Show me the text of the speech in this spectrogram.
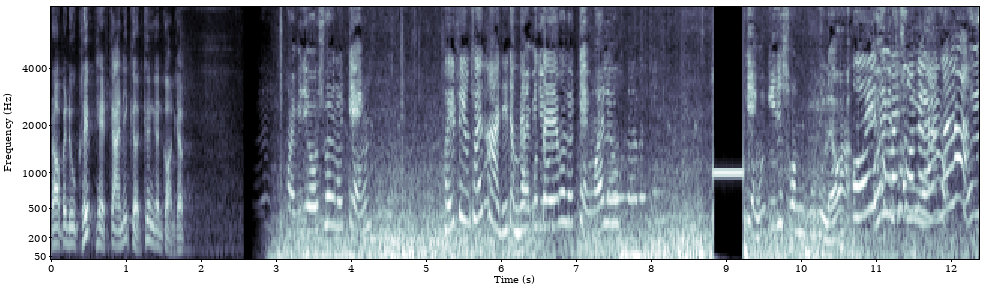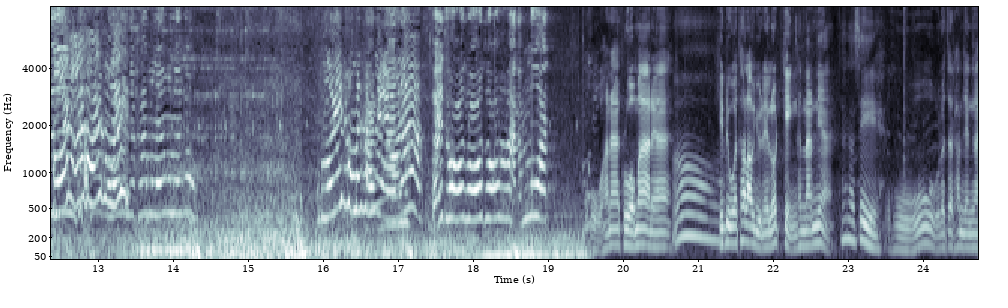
เราไปดูคลิปเหตุการณ์ที่เกิดขึ้นกันก่อนครับ ถ่ายวิดีโอช่วยรถเก๋งเฮ้ยฟิล์มช่วยถ่ายดิเดี๋ยวเมถ่ายมวิกูดีเต็โอมช่วยรถเก๋งไว้เร็วเก่งเมื่อกี้ที่ชนกูอยู่แล้วอะเฮ้ยทำไมชนอย่างนั้นน่ะเฮ้ยเฮ้ยเฮ้ยเฮ้ยจะข้ามมาแล้วมาแล้ว เฮ้ยทำไมถ่ายทำอวิย่างดีโอนั้นนี่น่ะเฮ้ยโทรโทรโทรหาตำรวจ โอ้โหน่ากลัวมากนะฮะอ๋อคิดดูว่าถ้าเราอยู่ในรถเก๋งคันนั้นเนี่ย นั่นน่ะสิ โอ้โห เราจะทำยังไง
